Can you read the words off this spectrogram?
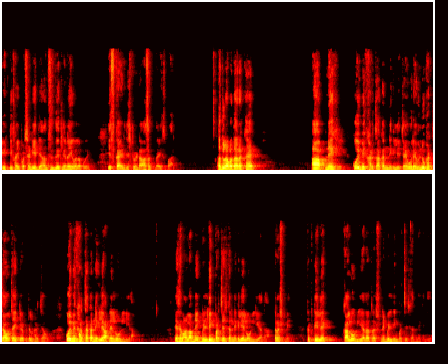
85 परसेंट ये ध्यान से देख लेना ये वाला पॉइंट इसका एडजस्टमेंट आ सकता है इस बार। अगला बता रखा है, आपने कोई भी खर्चा करने के लिए, चाहे वो रेवेन्यू खर्चा हो, चाहे कैपिटल खर्चा हो, कोई भी खर्चा करने के लिए आपने लोन लिया। जैसे मान लो आपने एक बिल्डिंग परचेज करने के लिए लोन लिया था ट्रस्ट ने। फिफ्टी लैख का लोन लिया था ट्रस्ट ने बिल्डिंग परचेज करने के लिए।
